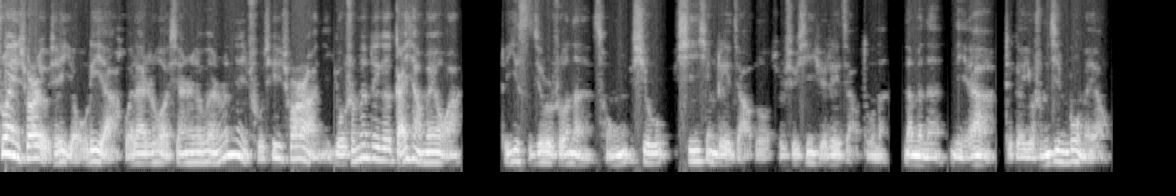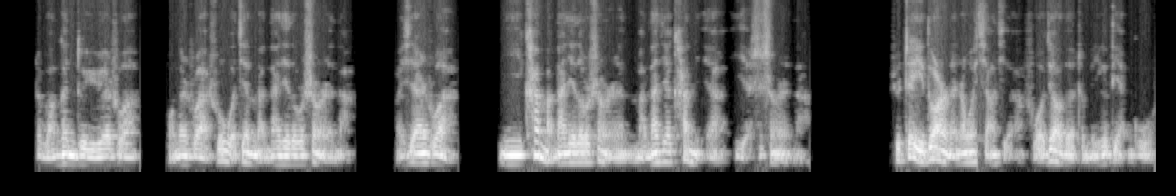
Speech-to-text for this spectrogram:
转一圈有些游历啊，回来之后先生就问说：“那你出去一圈啊，你有什么这个感想没有啊？”这意思就是说呢，从修心性这个角度，就是修心学这个角度呢，那么呢，你呀，这个有什么进步没有？这王艮对曰说，王艮说啊，说我见满大街都是圣人呐。啊，先生说啊，你看满大街都是圣人，满大街看你呀也是圣人呐。是这一段呢，让我想起啊佛教的这么一个典故，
